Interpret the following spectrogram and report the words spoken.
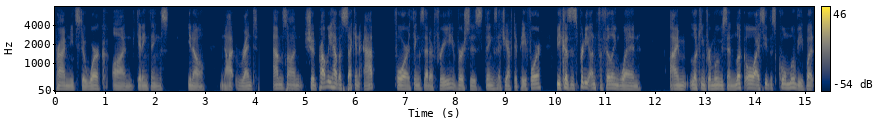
Prime needs to work on getting things, you know, not rent. Amazon should probably have a second app for things that are free versus things that you have to pay for because it's pretty unfulfilling when I'm looking for movies and look, oh, I see this cool movie, but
